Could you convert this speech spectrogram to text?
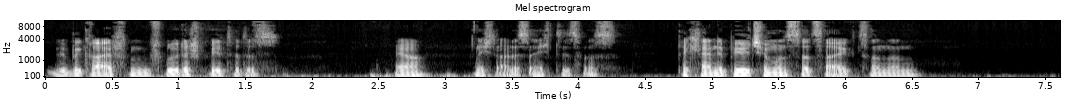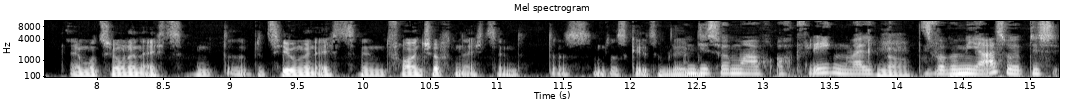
wir begreifen früher oder später, dass ja nicht alles echt ist, was der kleine Bildschirm uns da zeigt, sondern Emotionen echt sind, Beziehungen echt sind, Freundschaften echt sind. Das, um das geht's im Leben. Und die soll man auch, auch pflegen, weil Genau. das war bei mir auch so. Ich habe das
